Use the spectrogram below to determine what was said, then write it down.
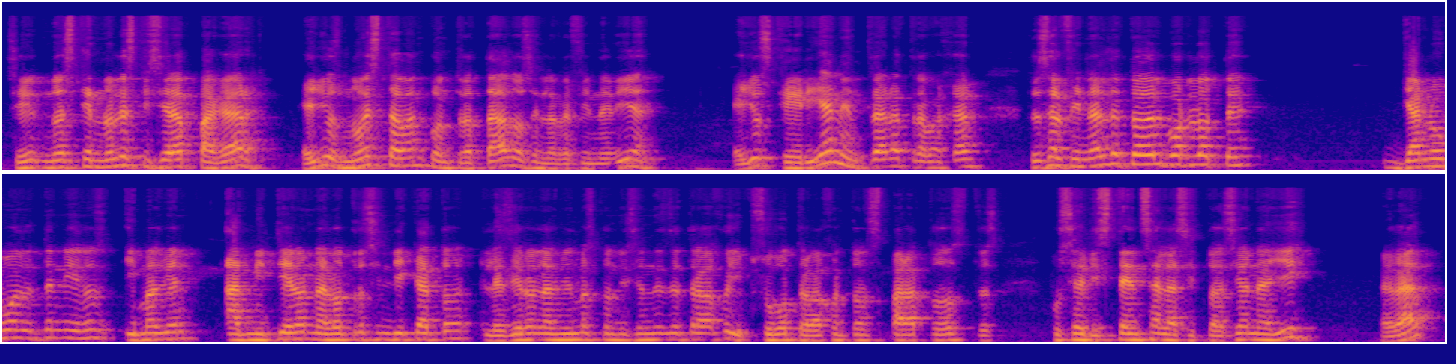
¿sí? No es que no les quisiera pagar, ellos no estaban contratados en la refinería, ellos querían entrar a trabajar. Entonces, al final de todo el borlote, ya no hubo detenidos y más bien admitieron al otro sindicato, les dieron las mismas condiciones de trabajo y pues hubo trabajo entonces para todos, entonces pues se distensa la situación allí, ¿verdad?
